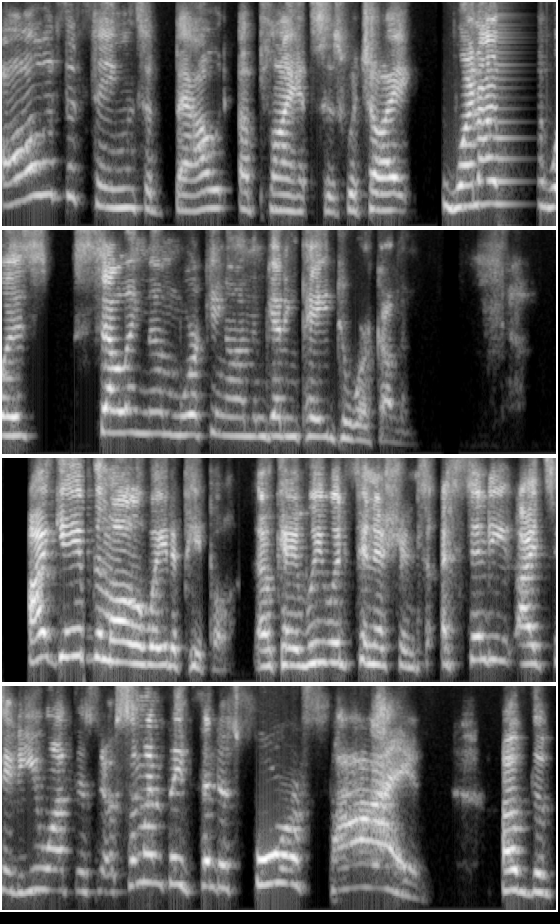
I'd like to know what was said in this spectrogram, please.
All of the things about appliances, which I, when I was selling them, working on them, getting paid to work on them, I gave them all away to people. Okay, we would finish and uh, Cindy, I'd say, "Do you want this?" No. Sometimes they'd send us four or five of the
